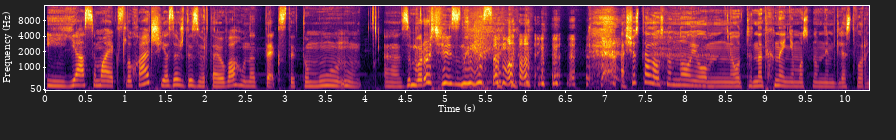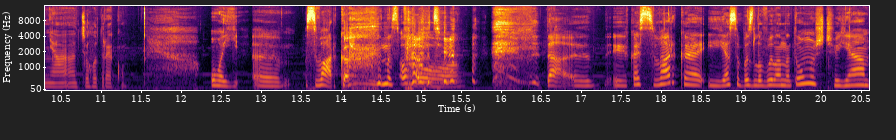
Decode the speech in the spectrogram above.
І я сама, як слухач, я завжди звертаю увагу на тексти, тому ну, е, заморочуюсь з ними сама. А що стало основною от натхненням основним для створення цього треку? Ой, е, сварка насправді. Ого. Так, е, якась сварка, і я себе зловила на тому, що я.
